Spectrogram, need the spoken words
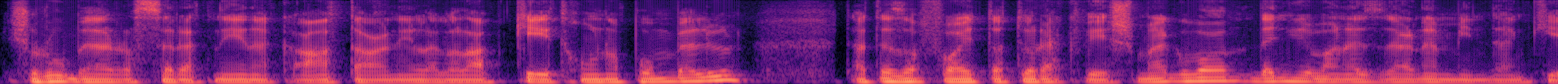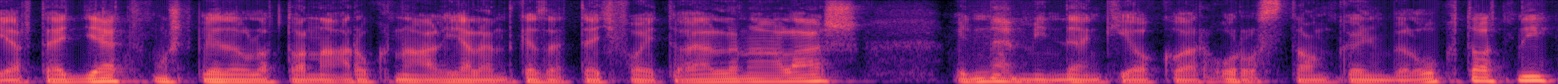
és rubelra szeretnének átállni legalább két hónapon belül. Tehát ez a fajta törekvés megvan, de nyilván ezzel nem mindenki ért egyet. Most például a tanároknál jelentkezett egyfajta ellenállás, hogy nem mindenki akar orosz tankönyvből oktatni,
